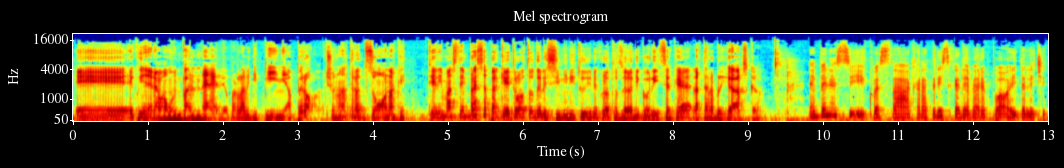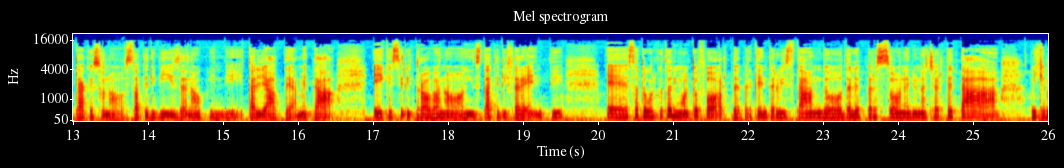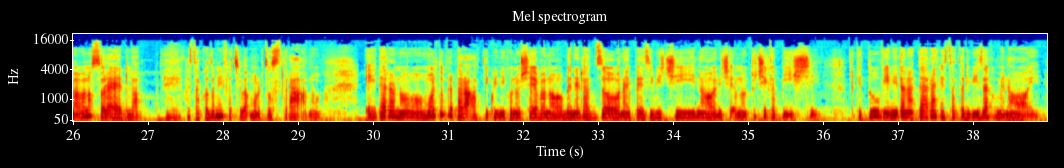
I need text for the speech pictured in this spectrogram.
E, e quindi eravamo in Valnevia, parlavi di Pigna, però c'è un'altra zona che ti è rimasta impressa perché hai trovato delle similitudini con la tua zona di Gorizia, che è la Terra Brigasca. Ebbene sì, questa caratteristica di avere poi delle città che sono state divise, no? quindi tagliate a metà e che si ritrovano in stati differenti, è stato qualcosa di molto forte perché intervistando delle persone di una certa età mi chiamavano sorella e questa cosa mi faceva molto strano ed erano molto preparati, quindi conoscevano bene la zona, i paesi vicino dicevano tu ci capisci perché tu vieni da una terra che è stata divisa come noi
